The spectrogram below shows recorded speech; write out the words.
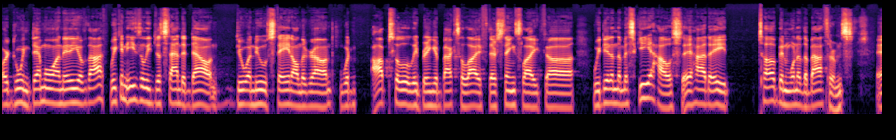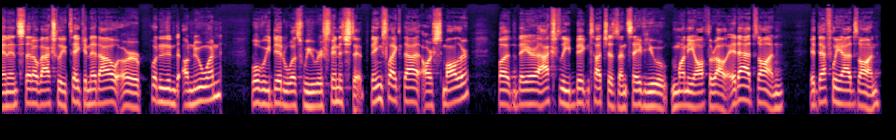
or doing demo on any of that, we can easily just sand it down, do a new stain on the ground. Would absolutely bring it back to life. There's things like uh, we did in the Mesquite house. It had a tub in one of the bathrooms, and instead of actually taking it out or putting in a new one, what we did was we refinished it. Things like that are smaller, but they are actually big touches and save you money all throughout. It adds on. It definitely adds on.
